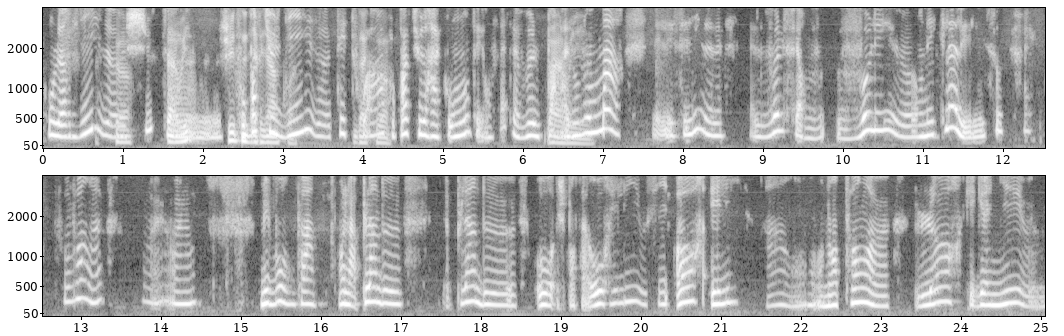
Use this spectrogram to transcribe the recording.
qu'on leur dise euh, D'accord. chut, Ah oui. euh, Chut, faut ne pas que tu le dises, tais-toi, faut pas que tu le racontes. Et en fait, elles veulent pas. Ah elles oui. en ont marre. Les, les Céline, elles, elles veulent faire vo- voler euh, en éclats les, secrets, souvent. Hein. Mais bon, enfin, voilà, plein de, plein de. je pense à Aurélie aussi, Or, Élie. Hein, on, entend euh, l'or qui est gagné euh,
